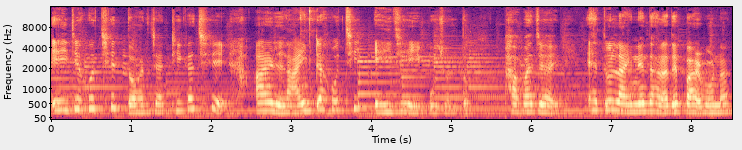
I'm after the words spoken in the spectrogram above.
এই যে হচ্ছে দরজা, ঠিক আছে? আর লাইনটা হচ্ছে এই যে এই পর্যন্ত। ভাবা যায়, এত লাইনে দাঁড়াতে পারব না।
